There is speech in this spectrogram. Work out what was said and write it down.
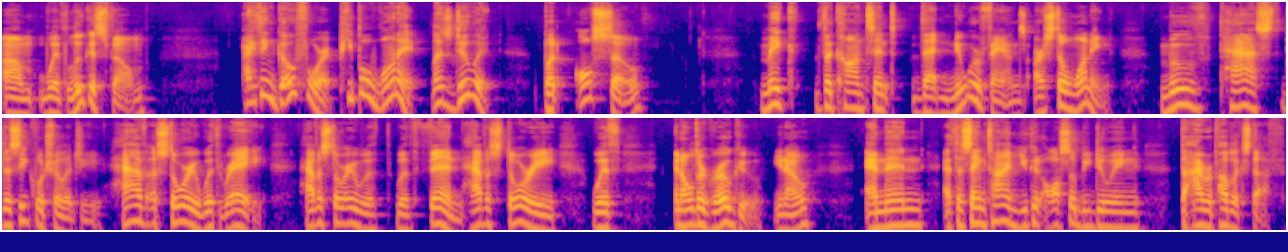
um with lucasfilm i think go for it people want it let's do it but also make the content that newer fans are still wanting. Move past the sequel trilogy. Have a story with Rey. Have a story with with Finn. Have a story with an older Grogu. You know, and then at the same time, you could also be doing the High Republic stuff.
